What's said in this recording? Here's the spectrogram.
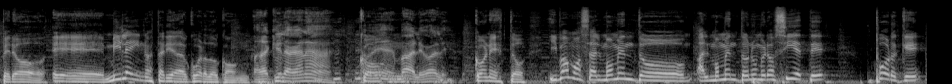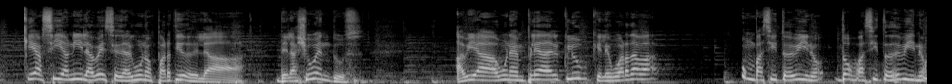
pero eh, Milei no estaría de acuerdo con, ¿Para qué la ganás? Con- bien, vale, vale. con esto. Y vamos al momento, al momento número 7, porque ¿qué hacía O'Neill a veces de algunos partidos de la, de la Juventus? Había una empleada del club que le guardaba un vasito de vino, dos vasitos de vino.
